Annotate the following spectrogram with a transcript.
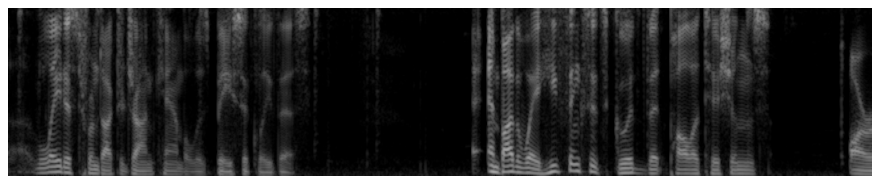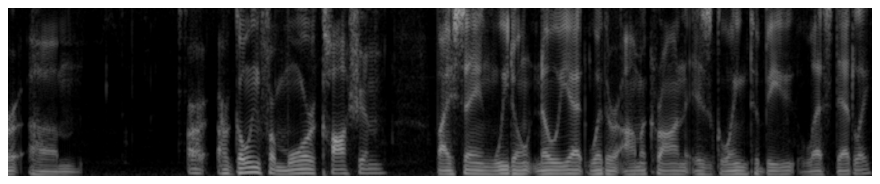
uh, latest from Dr. John Campbell is basically this. And by the way, he thinks it's good that politicians are um, are are going for more caution by saying we don't know yet whether Omicron is going to be less deadly.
